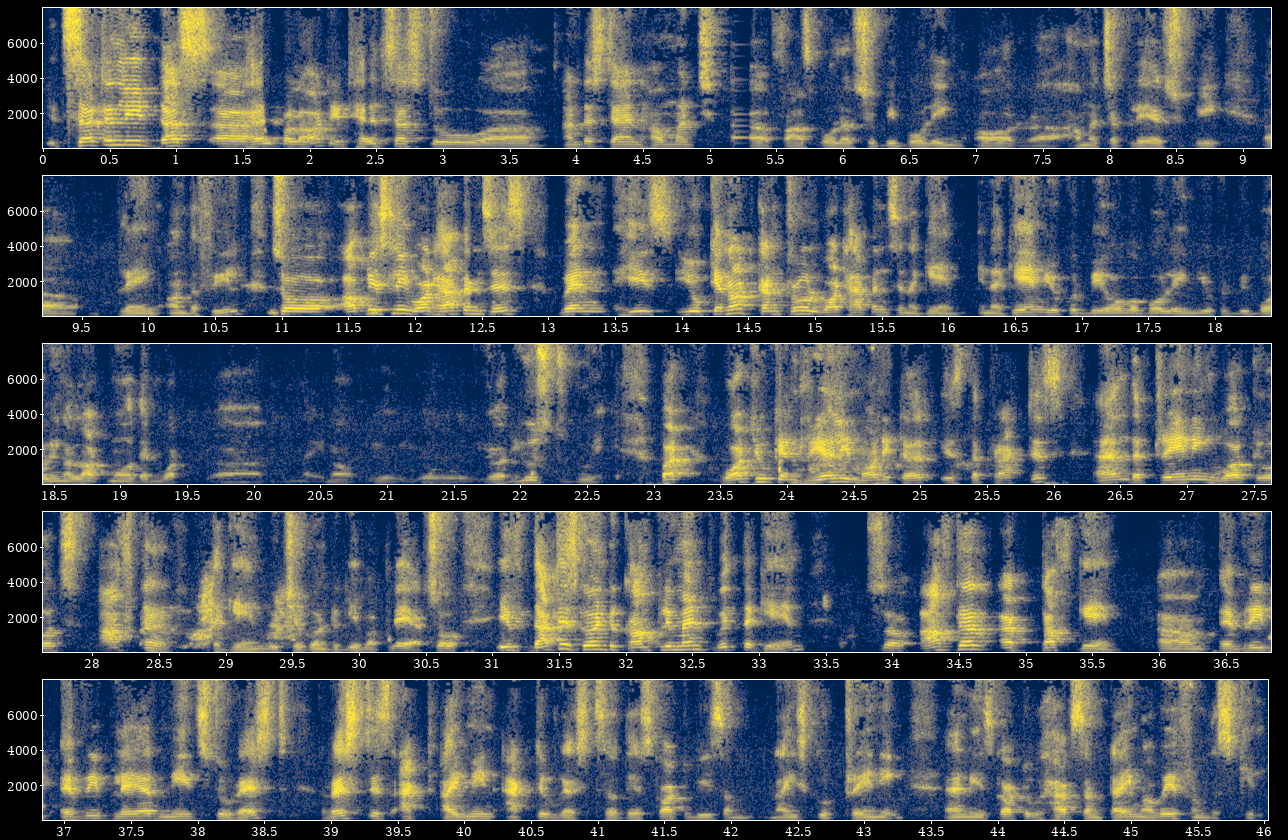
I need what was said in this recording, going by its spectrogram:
It certainly does uh, help a lot. It helps us to uh, understand how much a fast bowler should be bowling or uh, how much a player should be uh, playing on the field. So obviously, what happens is when he's you cannot control what happens in a game. In a game, you could be over bowling, you could be bowling a lot more than what uh, you know you, you you are used to doing. But what you can really monitor is the practice and the training workloads after the game, which you're going to give a player. So if that is going to complement with the game, so after a tough game, um, every every player needs to rest rest is act i mean active rest so there's got to be some nice good training and he's got to have some time away from the skill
